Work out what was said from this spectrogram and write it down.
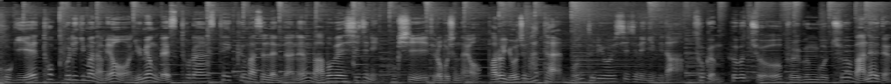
고기에 톡 뿌리기만 하면 유명 레스토랑 스테이크 맛을 낸다는 마법의 시즈닝 혹시 들어보셨나요? 바로 요즘 핫한 몬트리올 시즈닝입니다. 소금, 흑후추, 붉은 고추, 마늘 등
